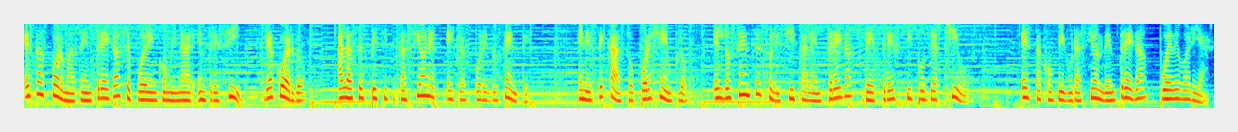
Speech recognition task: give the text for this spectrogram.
Estas formas de entrega se pueden combinar entre sí, de acuerdo a las especificaciones hechas por el docente. En este caso, por ejemplo, el docente solicita la entrega de tres tipos de archivos. Esta configuración de entrega puede variar.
